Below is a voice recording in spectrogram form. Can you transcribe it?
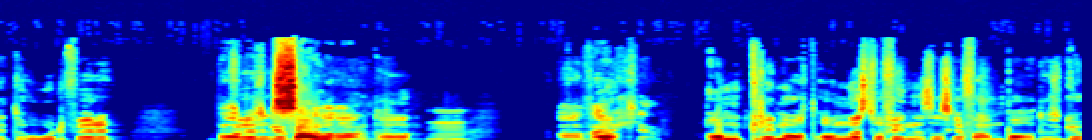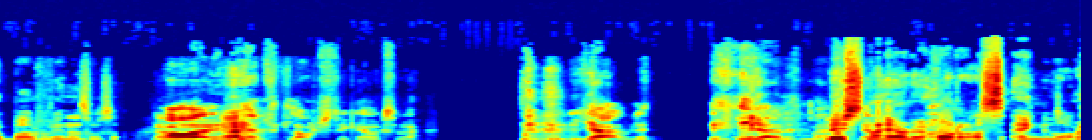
ett ord för, för. Ja, Ja. Mm. ja, verkligen. Om klimatångest får finnas så ska fan badhusgubbar få finnas också. Ja, helt klart tycker jag också det. Jävligt, jävligt märkligt. Lyssna här nu Horace Engdahl.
